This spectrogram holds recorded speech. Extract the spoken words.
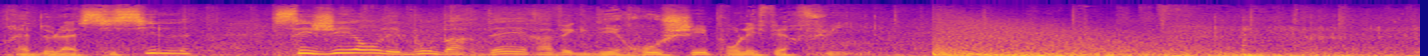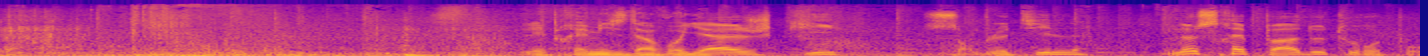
près de la Sicile, ces géants les bombardèrent avec des rochers pour les faire fuir. Les prémices d'un voyage qui, semble-t-il, ne serait pas de tout repos.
